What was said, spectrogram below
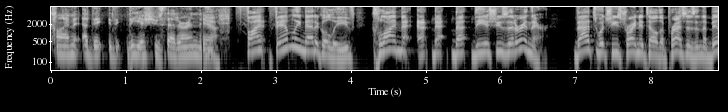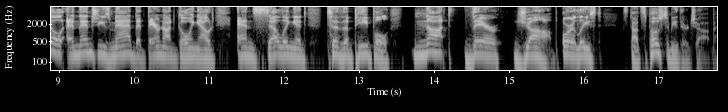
climate, uh, the, the issues that are in there. Yeah, Fi family medical leave, climate, uh, the issues that are in there. That's what she's trying to tell the press is in the bill. And then she's mad that they're not going out and selling it to the people. Not their job, or at least it's not supposed to be their job.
